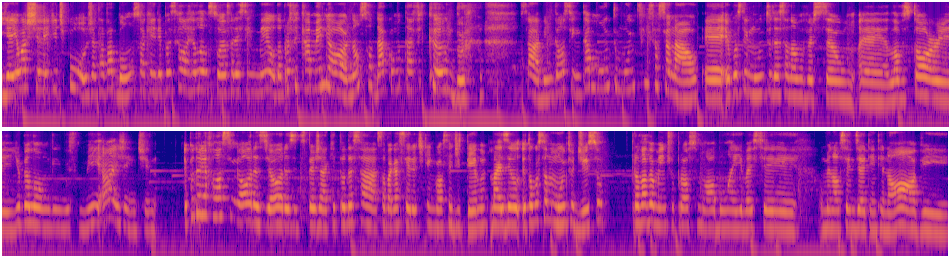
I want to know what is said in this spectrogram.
E aí eu achei que, tipo, já tava bom, só que aí depois que ela relançou, eu falei assim, meu, dá pra ficar melhor, não só dá como tá ficando. sabe? Então, assim, tá muito, muito sensacional. É, eu gostei muito dessa nova versão é, Love Story, You Belong With Me. Ai, gente, eu poderia falar assim horas e horas e despejar aqui toda essa, essa bagaceira de quem gosta de Taylor, mas eu, eu tô gostando muito disso. Provavelmente o próximo álbum aí vai ser o 1989,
